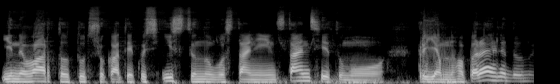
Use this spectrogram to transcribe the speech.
І не варто тут шукати якусь істину в останній інстанції, тому приємного перегляду.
